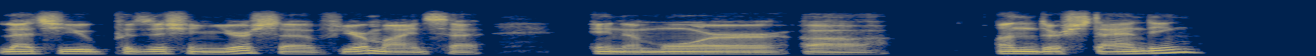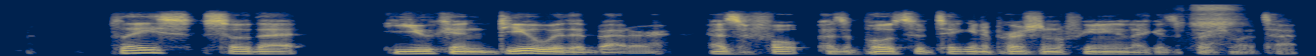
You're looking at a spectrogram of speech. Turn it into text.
lets you position yourself your mindset in a more uh understanding place so that you can deal with it better as a fo- as opposed to taking a personal feeling like it's a personal attack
